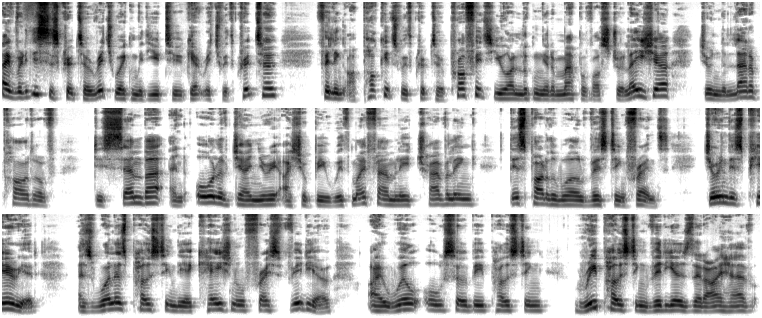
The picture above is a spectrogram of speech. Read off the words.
Hi everybody, this is Crypto Rich working with you to get rich with crypto, filling our pockets with crypto profits. You are looking at a map of Australasia during the latter part of December and all of January. I shall be with my family traveling this part of the world visiting friends. During this period, as well as posting the occasional fresh video, I will also be posting reposting videos that I have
